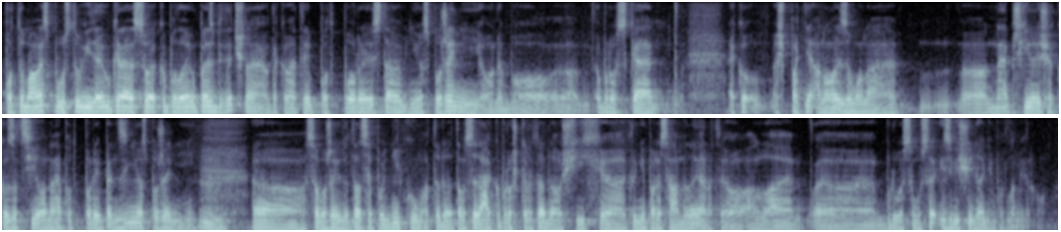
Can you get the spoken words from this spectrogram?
potom máme spoustu výdajů, které jsou jako podle mě úplně zbytečné. Takové ty podpory stavebního spoření jo, nebo eh, obrovské jako špatně analyzované, eh, nepříliš jako zacílené podpory penzijního spoření, hmm. samozřejmě dotace podnikům a teda tam se dá jako proškrtat dalších klidně 50 miliard, jo, ale budou se muset i zvýšit daně podle mě. No.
